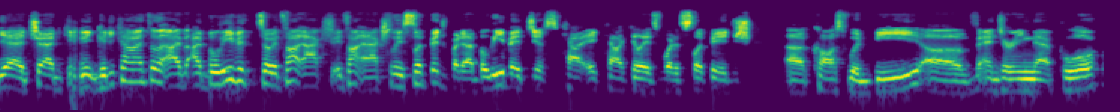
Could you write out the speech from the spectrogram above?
Yeah, Chad, can you, could you comment on that? I, I believe it. So it's not actually it's not actually slippage, but I believe it just it calculates what a slippage uh, cost would be of entering that pool,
